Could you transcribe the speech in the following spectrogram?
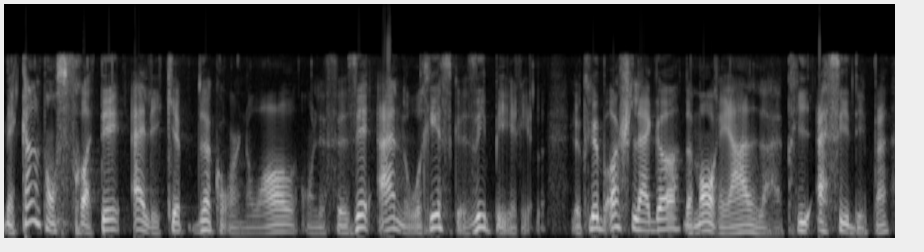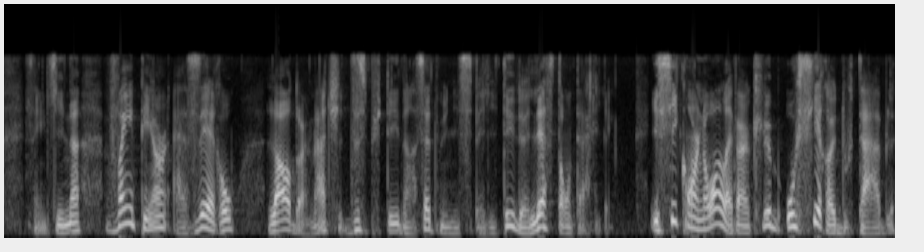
Mais quand on se frottait à l'équipe de Cornwall, on le faisait à nos risques et périls. Le club Hochelaga de Montréal a pris assez dépens, s'inclinant 21 à 0 lors d'un match disputé dans cette municipalité de l'Est ontarien. Et si Cornwall avait un club aussi redoutable,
